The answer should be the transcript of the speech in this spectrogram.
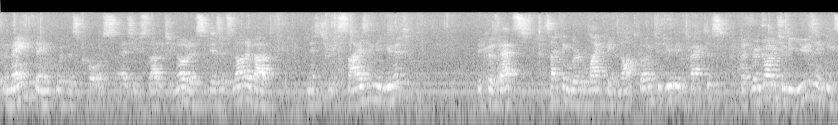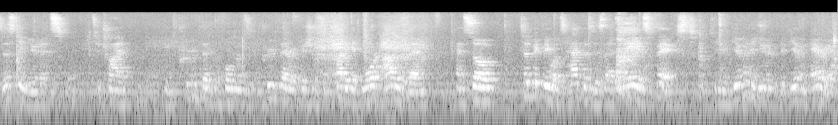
the main thing with this course, as you've started to notice, is it's not about necessarily sizing the unit, because that's something we're likely not going to do in practice, but we're going to be using existing units to try and improve their performance, improve their efficiency, try to get more out of them. And so typically what happens is that A is fixed, so you're given a unit with a given area,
